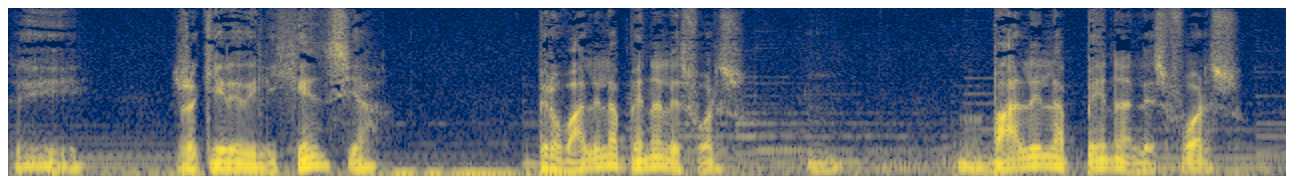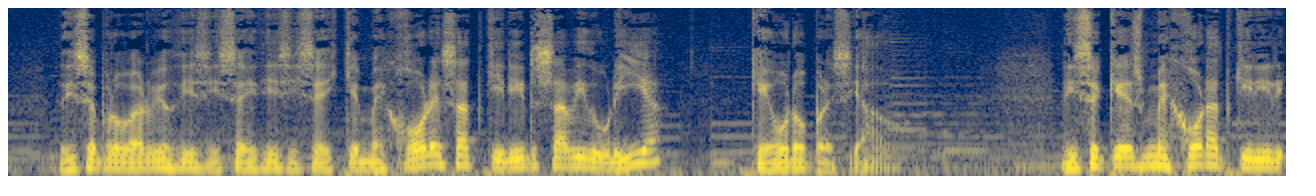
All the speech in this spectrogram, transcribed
¿sí? requiere diligencia, pero vale la pena el esfuerzo. Vale la pena el esfuerzo. Dice Proverbios 16, 16 que mejor es adquirir sabiduría que oro preciado. Dice que es mejor adquirir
